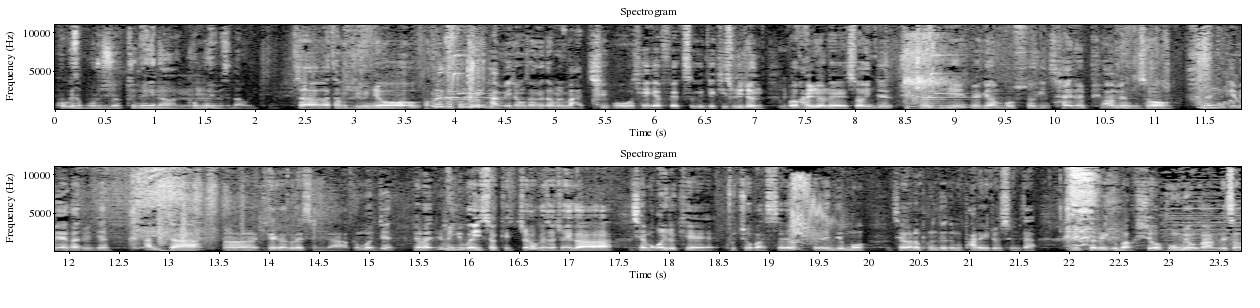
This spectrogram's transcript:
거기서 모르죠. 두 명이나 건모이면서 나올지. 자, 다음 소식은요. 박근혜 대통령이 한미 정상회담을 마치고 KFX 그 이제 기술 이전과 관련해서 이제 주철기 외교안보 수석이 사의를 표하면서 하는 김에 해가지고 이제 깜짝 어, 개각을 했습니다. 그럼 뭐 이제 여러 가지 좀 이유가 있었겠죠. 그래서 저희가 제목을 이렇게 붙여봤어요. 그래서 이제 뭐 제가 푸는데도 뭐 반응이 좋습니다. 미스터리 음악쇼 복면가. 그래서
